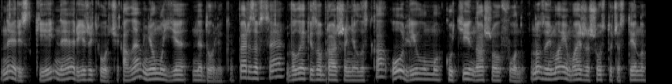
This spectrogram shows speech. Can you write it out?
не різкий, не ріжить очі, але в ньому є недоліки. Перш за все, велике зображення листка у лівому куті нашого фону. Воно займає майже шосту частину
